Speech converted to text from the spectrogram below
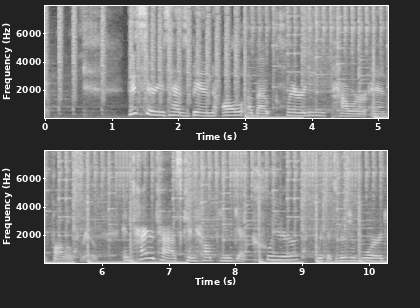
to. This series has been all about clarity, power, and follow through. Entire Task can help you get clear with its vision board.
